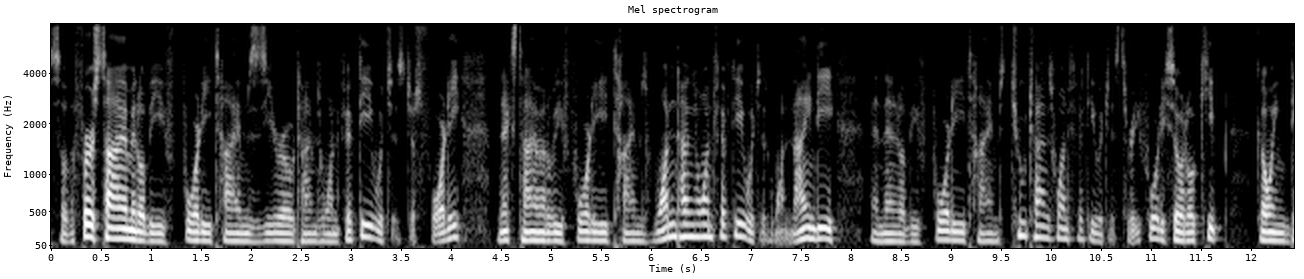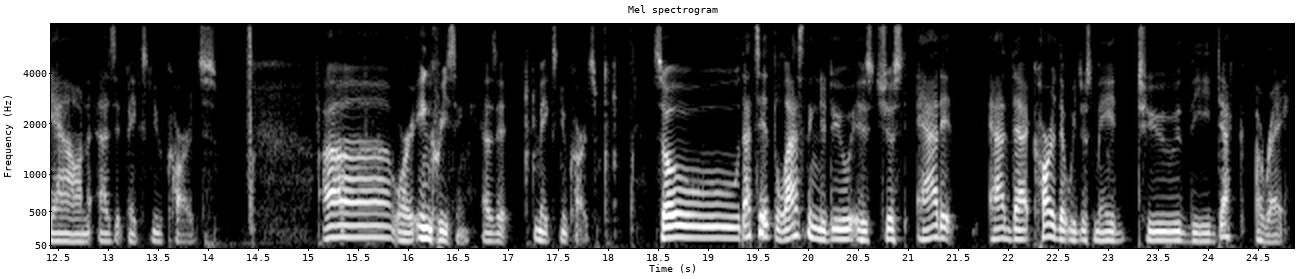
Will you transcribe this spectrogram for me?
So the first time it'll be 40 times 0 times 150, which is just 40. The next time it'll be 40 times 1 times 150, which is 190. And then it'll be 40 times 2 times 150, which is 340. So it'll keep going down as it makes new cards. Uh, or increasing as it makes new cards. So that's it. The last thing to do is just add it add that card that we just made to the deck array.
